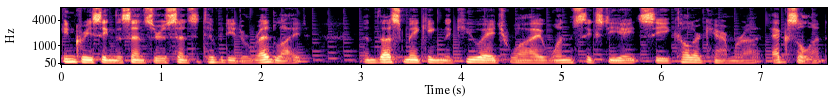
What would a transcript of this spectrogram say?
increasing the sensor's sensitivity to red light and thus making the QHY168C color camera excellent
